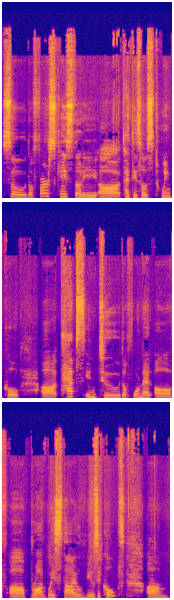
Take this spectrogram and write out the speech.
So the first case study, uh, Taetiseo's Twinkle, uh, taps into the format of uh, Broadway style musicals. Um,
